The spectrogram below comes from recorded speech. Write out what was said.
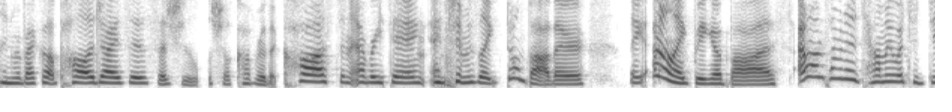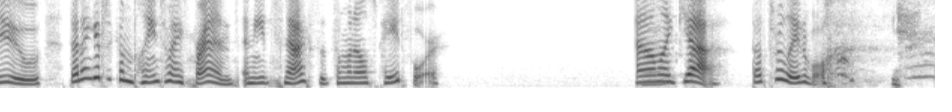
And Rebecca apologizes, says she'll, she'll cover the cost and everything. And Jim is like, don't bother. Like, I don't like being a boss. I want someone to tell me what to do. Then I get to complain to my friends and eat snacks that someone else paid for. And I'm Mhm. like, yeah, that's relatable.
